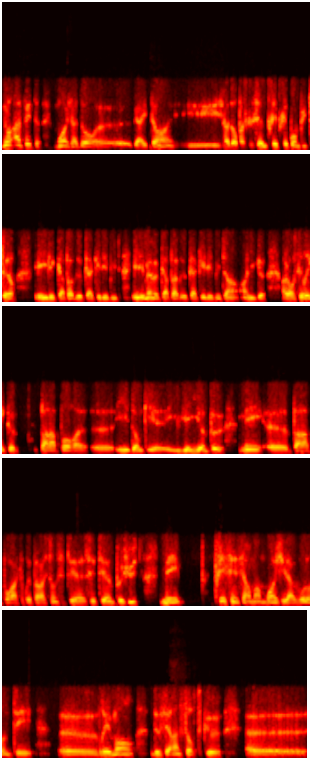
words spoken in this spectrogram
Non, en fait, moi, j'adore euh, Gaëtan et j'adore parce que c'est un très très bon buteur et il est capable de claquer des buts. Il est même capable de claquer des buts en, en Ligue 1. Alors, c'est vrai que par rapport, euh, il, donc il, il vieillit un peu, mais euh, par rapport à sa préparation, c'était c'était un peu juste. Mais très sincèrement, moi, j'ai la volonté euh, vraiment de faire en sorte que euh,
